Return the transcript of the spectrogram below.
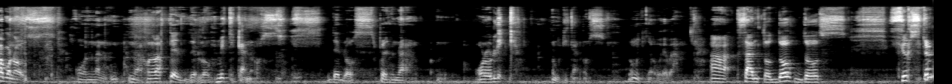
vámonos con la, la jornada de los mexicanos, de los, pues, la Oro League, los mexicanos, los mexicanos, hueva. Ah, Santos 2-2, Houston,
